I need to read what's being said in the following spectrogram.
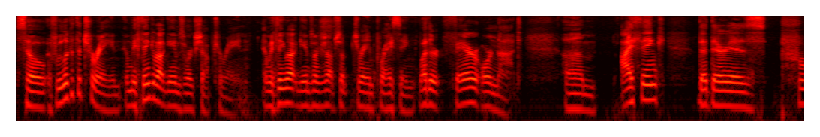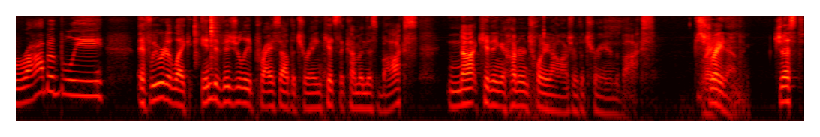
So if we look at the terrain and we think about Games Workshop terrain and we think about Games Workshop terrain pricing, whether fair or not, um, I think that there is probably, if we were to like individually price out the terrain kits that come in this box, not kidding, $120 worth of terrain in the box, straight up. Just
